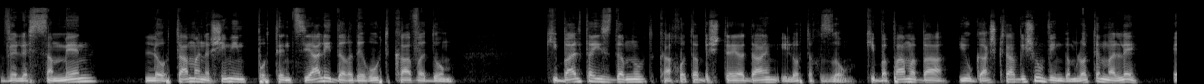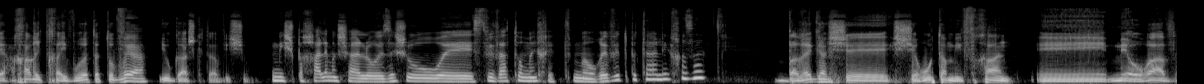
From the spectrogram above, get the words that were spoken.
ולסמן לאותם אנשים עם פוטנציאל הידרדרות קו אדום. קיבלת הזדמנות, קח אותה בשתי ידיים, היא לא תחזור. כי בפעם הבאה יוגש כתב אישום, ואם גם לא תמלא אחר התחייבויות התובע, יוגש כתב אישום. משפחה למשל, או איזושהי אה, סביבה תומכת, מעורבת בתהליך הזה? ברגע ששירות המבחן אה, מעורב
